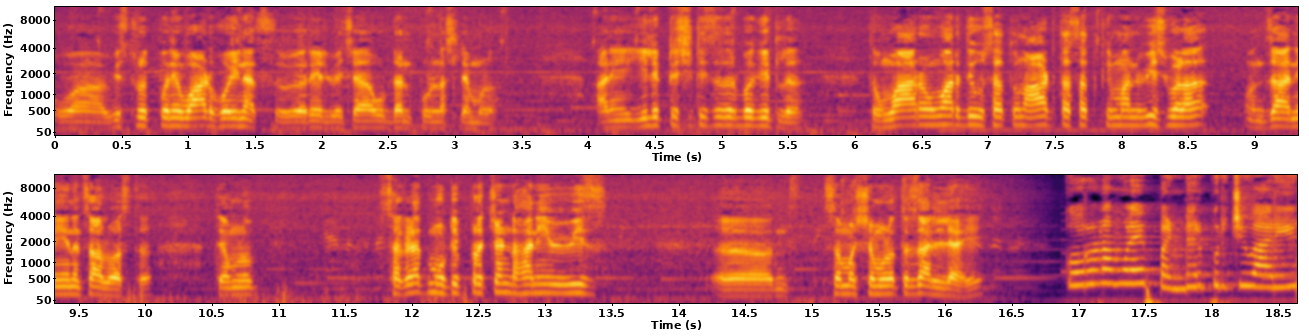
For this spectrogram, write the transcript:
वा- विस्तृतपणे वाढ होईनाच रेल्वेच्या उड्डाणपूल नसल्यामुळं. आणि इलेक्ट्रिसिटीचं जर बघितलं तर वारंवार दिवसातून आठ तासात किमान वीस वेळा जाणे येणं चालू असतं. त्यामुळं सगळ्यात मोठी प्रचंड हानी वीज समस्येमुळं तर झालेली आहे. कोरोनामुळे पंढरपूरची वारी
